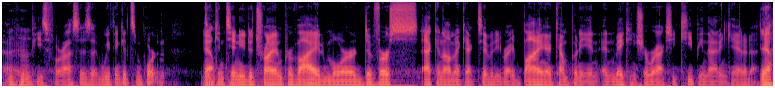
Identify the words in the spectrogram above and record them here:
uh, piece for us is that we think it's important. To. Yeah. continue to try and provide more diverse economic activity, right? Buying a company and, and making sure we're actually keeping that in Canada. Yeah.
